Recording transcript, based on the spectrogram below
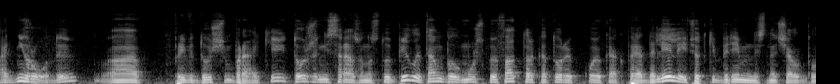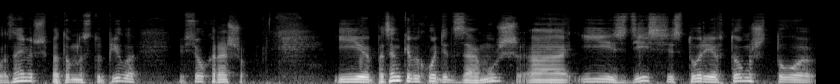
одни роды а, в предыдущем браке, тоже не сразу наступил, и там был мужской фактор, который кое-как преодолели, и все-таки беременность сначала была замершей, потом наступила, и все хорошо. И пациентка выходит замуж, а, и здесь история в том, что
